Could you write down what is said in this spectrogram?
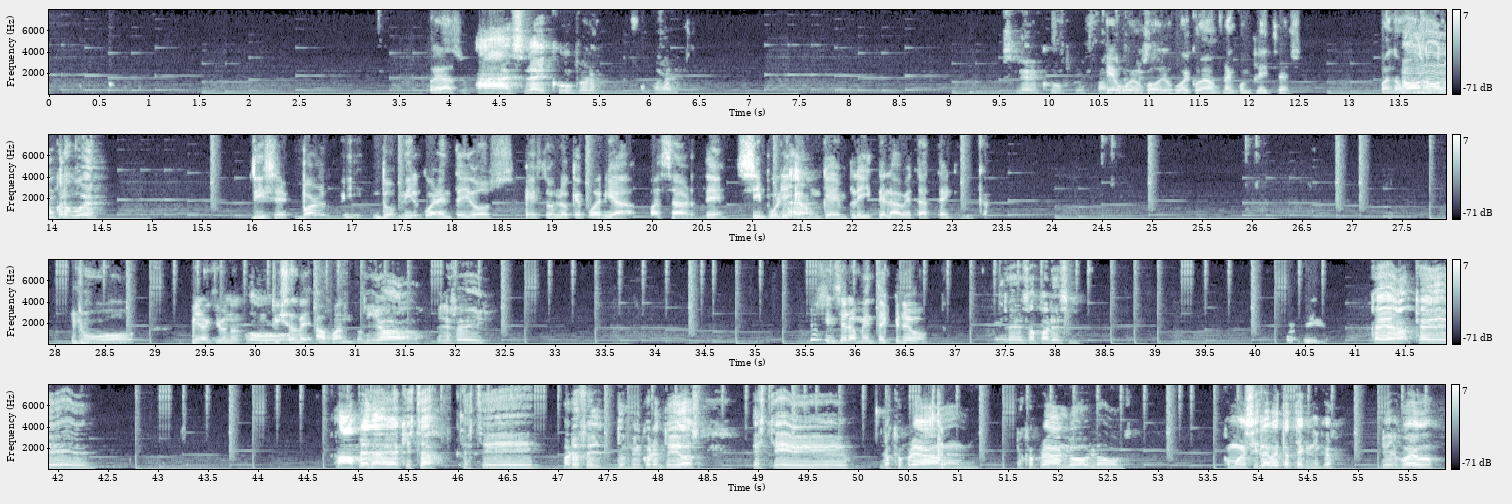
Juegazo. Ah, Sly Cooper. A ver. Sly Cooper. Qué buen juego. Lo jugué con Ian Franco en Play 3. Bueno, No, bueno, no, bueno. nunca lo jugué. Dice, Barbie 2042, esto es lo que podría pasarte si publicas Ah. un gameplay de la beta técnica. No, mira aquí una Oh, noticia de Abandon. lleva el FBI. Yo sinceramente creo Te desaparecen. Sí, Cae, cae. Ah, plena, eh, aquí está. Este. Battlefield 2042. Este. Los que prueban. Los que prueban lo- los. Como decir la beta técnica del juego.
